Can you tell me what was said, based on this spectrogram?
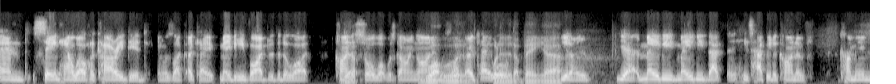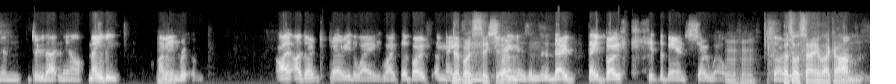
and seeing how well Hikari did, and was like, okay, maybe he vibed with it a lot. Kind Yeah. of saw what was going on. what and was what, like, okay, what it well, ended up being? Yeah. you know, yeah, maybe maybe that he's happy to kind of come in and do that now. Maybe. I Mhm. mean, I I don't care either way. Like they're both amazing both sick, yeah. screamers, and they they both fit the band so well. Mhm. So That's what I was saying. Like, um, um,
